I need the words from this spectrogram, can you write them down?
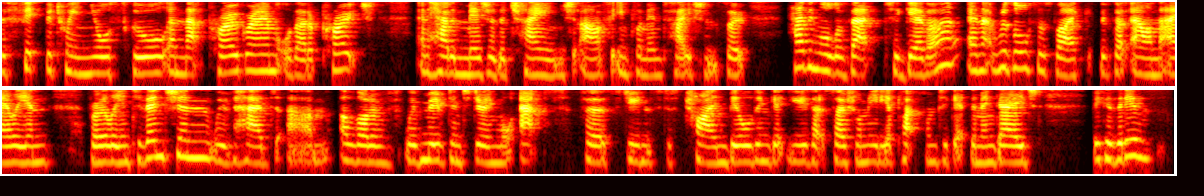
the fit between your school and that program or that approach, and how to measure the change uh, for implementation. So having all of that together and resources like we've got Alan the Alien for early intervention. We've had um, a lot of, we've moved into doing more apps for students to try and build and get use that social media platform to get them engaged because it is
